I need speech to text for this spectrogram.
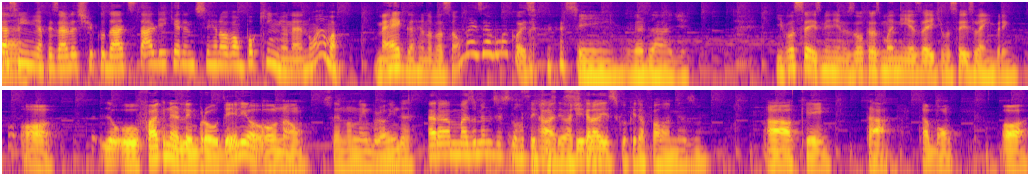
É. assim, apesar das dificuldades, tá ali querendo se renovar um pouquinho, né? Não é uma mega renovação, mas é alguma coisa. Sim, verdade. E vocês, meninos, outras manias aí que vocês lembrem? Ó, o Fagner lembrou dele ou não? Você não lembrou ainda? Era mais ou menos esse do Hopi Hari, eu acho que era isso que eu queria falar mesmo. Ah, ok. Tá, tá bom. Ó,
